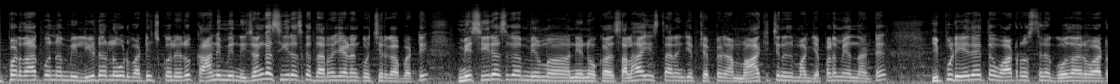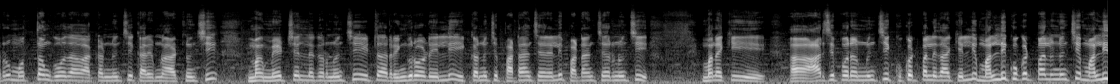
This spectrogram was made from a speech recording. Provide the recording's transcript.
ఇప్పటిదాకా ఉన్న మీ లీడర్లు కూడా పట్టించుకోలేరు. కానీ మీరు నిజంగా సీరియస్గా ధర్నా చేయడానికి వచ్చారు కాబట్టి మీ సీరియస్గా మేము నేను ఒక సలహా ఇస్తానని చెప్పి చెప్పాను మాకు ఇచ్చిన మాకు చెప్పడం ఏంటంటే ఇప్పుడు ఏదైతే వాటర్ వస్తున్నాయో గోదావరి వాటర్ మొత్తం గోదావరి అక్కడ నుంచి కరీంనగర్ అటు నుంచి మాకు మేడ్చల్ దగ్గర నుంచి ఇట్లా రింగ్ రోడ్ వెళ్ళి ఇక్కడ నుంచి పటాన్చేరు వెళ్ళి పటాన్చేరు నుంచి మనకి ఆర్సీపురం నుంచి కుకట్పల్లి దాకా వెళ్ళి మళ్ళీ కుకట్పల్లి నుంచి మళ్ళీ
